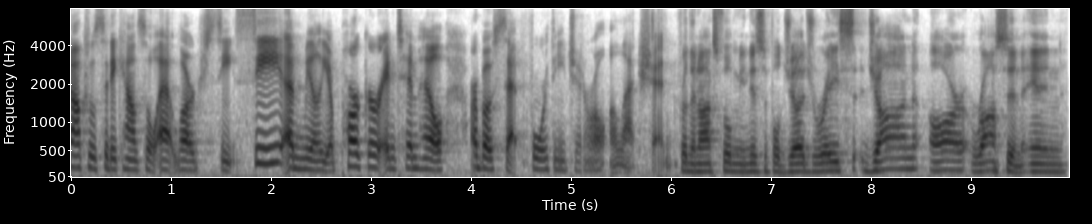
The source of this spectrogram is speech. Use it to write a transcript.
Knoxville City Council at large seat C, Amelia Parker and Tim Hill are both set for the general election. For the Knoxville municipal judge race, John R. Rosson in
